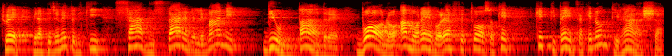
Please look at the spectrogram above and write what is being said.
Cioè è l'atteggiamento di chi sa di stare nelle mani di un padre buono, amorevole, affettuoso che, che ti pensa, che non ti lascia.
